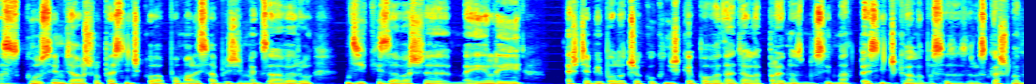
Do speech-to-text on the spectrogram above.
skúsim ďalšiu pesničku a pomaly sa blížime k záveru. Díky za vaše maily. Ešte by bolo čo ku knižke povedať, ale prednosť musí mať pesnička, alebo sa zase rozkašlom.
